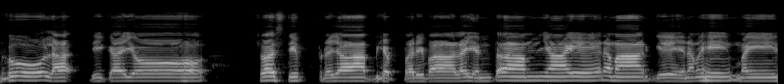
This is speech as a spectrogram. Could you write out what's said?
भ्रूलतिकयोः स्वस्ति प्रजाभ्यः परिपालयन्तां न्यायेन मार्गेण महीं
